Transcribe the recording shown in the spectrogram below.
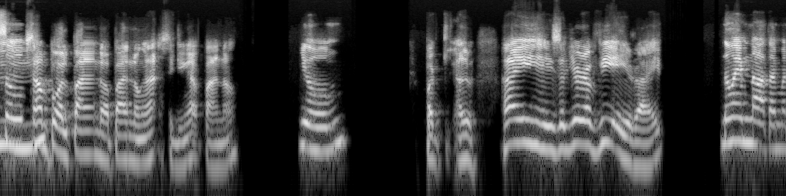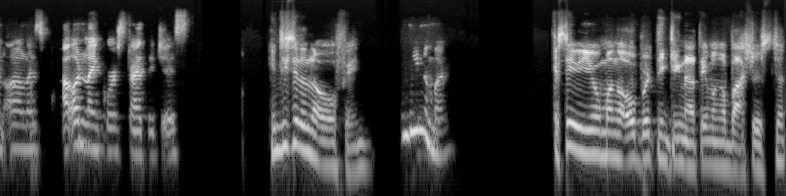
So, Mm. Sample, paano? Paano nga? Sige nga, paano? yung, Pag, ano, Hi, Hazel, you're a VA, right? no, I'm not. I'm an online, uh, online course strategist. Hindi sila na-offend. Hindi naman. Kasi yung mga overthinking natin, mga bashers dyan,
